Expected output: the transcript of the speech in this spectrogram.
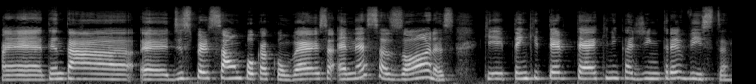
é, tentar é, dispersar um pouco a conversa. É nessas horas que tem que ter técnica de entrevista.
